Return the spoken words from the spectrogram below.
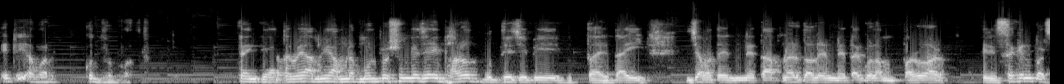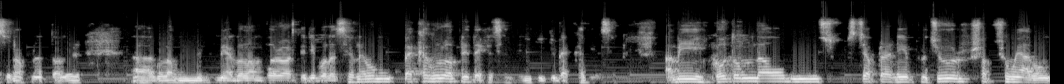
এটাই আমার ক্ষুদ্র মত। থ্যাংক ইউ তবে আমি, আমরা মূল প্রসঙ্গে যাই। ভারত বুদ্ধিজীবী হত্যায় তাই জামাতের নেতা, আপনার দলের নেতা গোলাম পারোয়ার তিনি সেকেন্ড পার্সন আপনার দলের গোলাম মিয়া গোলাম পারোয়ার তিনি বলেছেন এবং ব্যাখ্যাগুলো আপনি দেখেছেন তিনি কি কি ব্যাখ্যা দিয়েছেন। আমি গৌতম দাও চ্যাপ্টার নিয়ে প্রচুর সবসময় এবং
